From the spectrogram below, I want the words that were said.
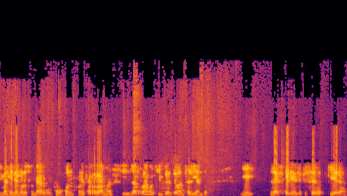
imaginémonos un árbol como con, con esas ramas, ¿sí? las ramas simplemente van saliendo y la experiencia que usted adquiera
